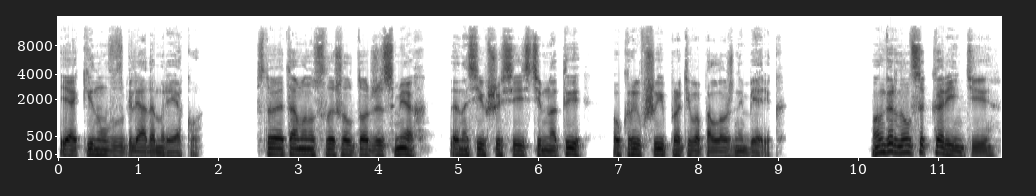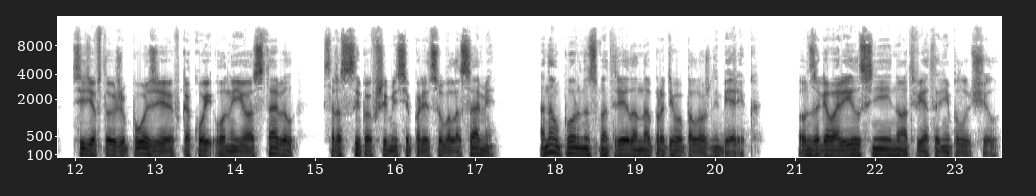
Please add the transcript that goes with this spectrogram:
и окинул взглядом реку. Стоя там, он услышал тот же смех, доносившийся из темноты, укрывший противоположный берег. Он вернулся к Каринтии, сидя в той же позе, в какой он ее оставил, с рассыпавшимися по лицу волосами, она упорно смотрела на противоположный берег. Он заговорил с ней, но ответа не получил.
